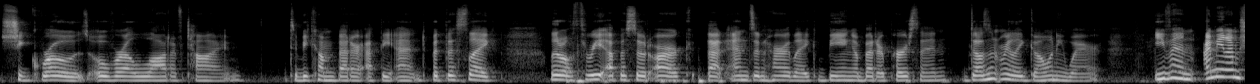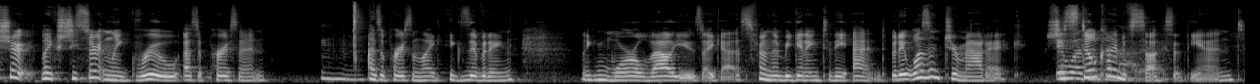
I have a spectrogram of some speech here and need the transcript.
she grows over a lot of time to become better at the end. But this like little 3 episode arc that ends in her like being a better person doesn't really go anywhere. Even I mean I'm sure like she certainly grew as a person. Mm-hmm. As a person like exhibiting like moral values, I guess, from the beginning to the end. But it wasn't dramatic. She wasn't still kind of sucks at the end.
